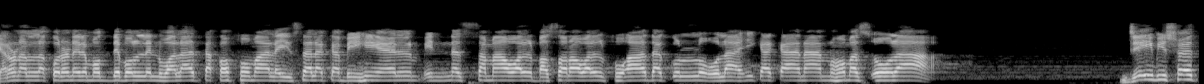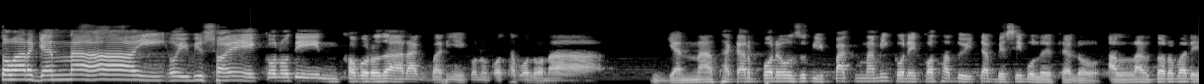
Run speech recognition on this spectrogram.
কারণ আল্লাহ কোরআনের মধ্যে বললেন, ওয়ালা তাকফু মা লাইসা লাকা বিহি ইলম, ইন্নাস সামা ওয়াল বাসারা ওয়াল ফুআদা কুল্লু উলাইকা কানা আনহু মাসউলা। যেই বিষয়ে তোমার জ্ঞান নাই, ওই বিষয়ে কোনোদিন খবরদার আগ বাড়িয়ে কোনো কথা বলো না। জ্ঞান না থাকার পরেও যদি পাকনামি করে কথা দুইটা বেশি বলে ফেলো, আল্লাহর দরবারে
